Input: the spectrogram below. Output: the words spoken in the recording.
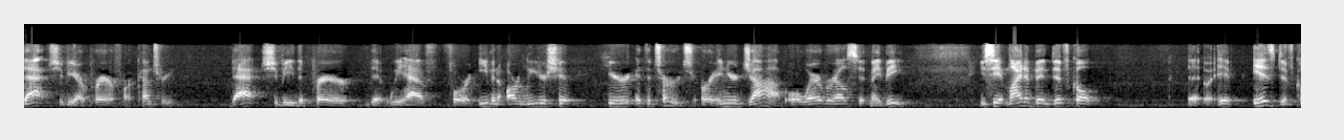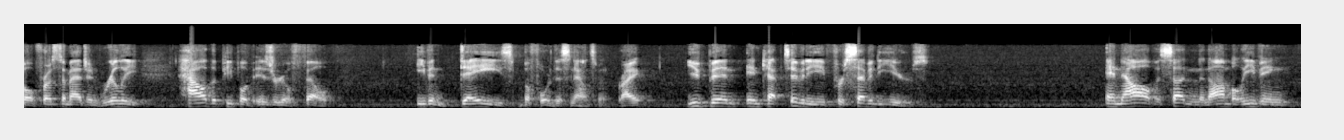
That should be our prayer for our country. That should be the prayer that we have for even our leadership here at the church or in your job or wherever else it may be. You see, it might have been difficult uh, it is difficult for us to imagine really how the people of Israel felt even days before this announcement, right? You've been in captivity for 70 years. And now all of a sudden, the non believing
